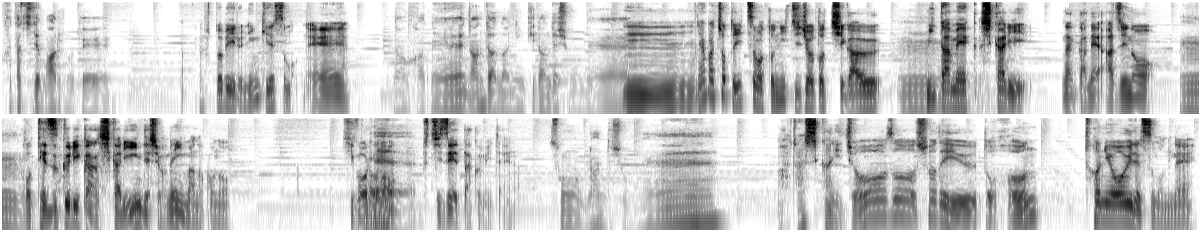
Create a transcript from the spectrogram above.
形でもあるので、クラフトビール人気ですもんね。なんかね、なんであんな人気なんでしょううね。ーん。やっぱちょっといつもと日常と違ううん見た目しかり、なんかね、味のうんこう手作り感しかりいいんでしょうね、今のこの日頃のプチ贅沢みたいな。そうなんでしょうね。まあ確かに醸造所で言うと本当に多いですもんね。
